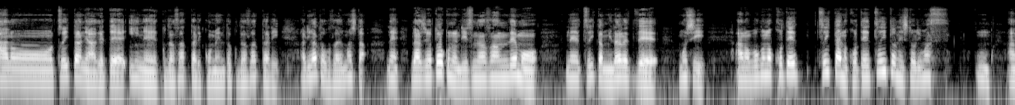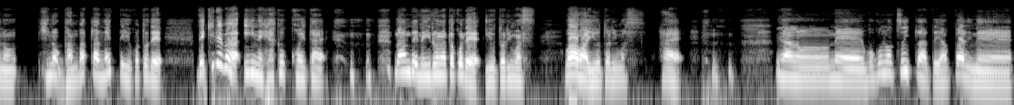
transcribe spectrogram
あのー、ツイッターに上げて、いいねくださったり、コメントくださったり、ありがとうございました。ね、ラジオトークのリスナーさんでも、ね、ツイッター見られて、もし、あの、僕の固定、ツイッターの固定ツイートにしております。うん、あの、日の頑張ったねっていうことで、できればいいね100超えたい。なんでね、いろんなとこで言うとります。わーわー言うとります。はい。あのね、僕のツイッターってやっぱりね、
